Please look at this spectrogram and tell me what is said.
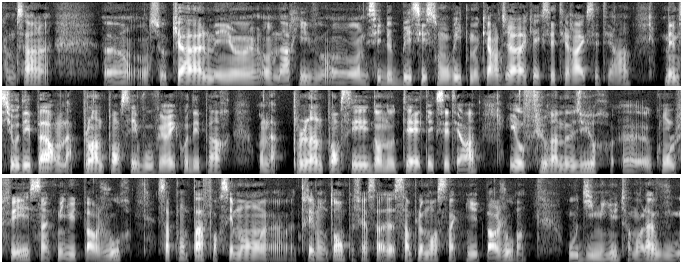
comme ça, euh, on se calme et euh, on arrive, on, essaie de baisser son rythme cardiaque, etc., etc. Même si au départ on a plein de pensées, vous verrez qu'au départ on a plein de pensées dans nos têtes, etc. Et au fur et à mesure euh, qu'on le fait, 5 minutes par jour, ça prend pas forcément très longtemps, on peut faire ça simplement 5 minutes par jour, hein, ou 10 minutes, enfin voilà, vous,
